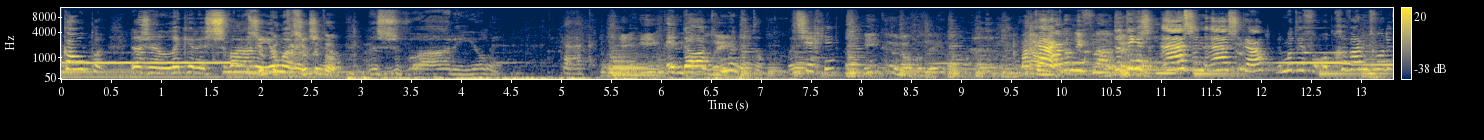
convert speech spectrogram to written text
koper. Dat is een lekkere, zware Zoek het- jongen, zoek het op. Een zware jongen. Kijk, en daar doen we het op. Wat zeg je? Hier kun je nog dingen. Maar Nou, kijk, dat ding is ijs en ijskoud. Dat moet even opgewarmd worden.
